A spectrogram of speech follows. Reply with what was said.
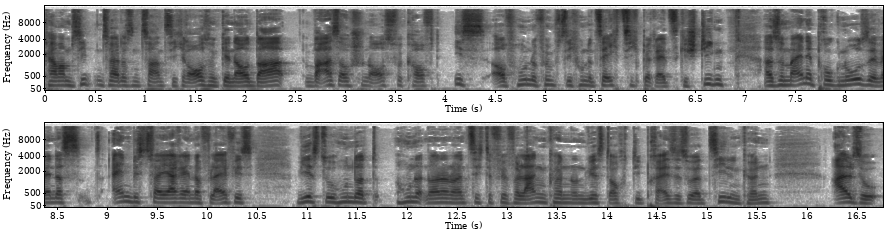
kam am 7.2020 raus und genau da war es auch schon ausverkauft, ist auf 150, 160 bereits gestiegen. Also meine Prognose, wenn das ein bis zwei Jahre End of Life ist, wirst du 100, 199 dafür verlangen können und wirst auch die Preise so erzielen können. Also,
